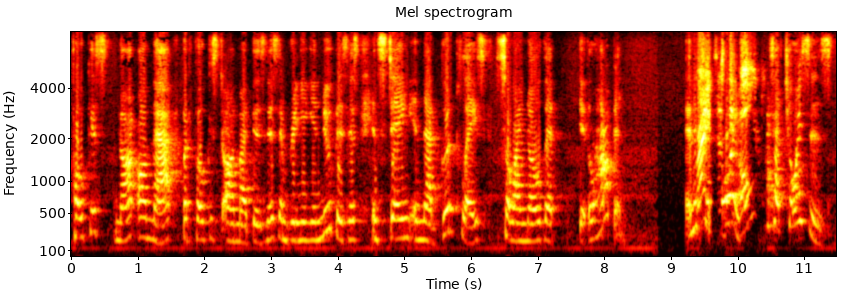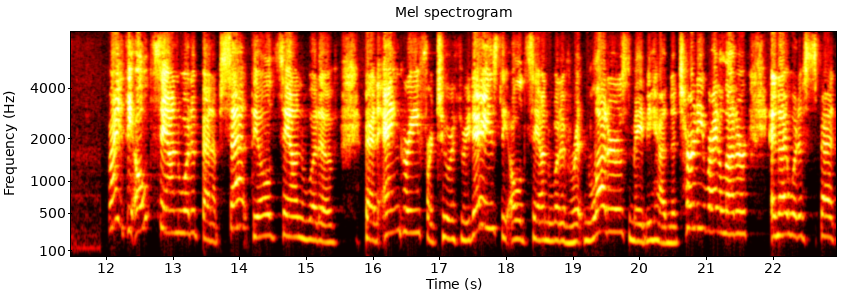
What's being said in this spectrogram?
focused not on that, but focused on my business and bringing in new business and staying in that good place so I know that it'll happen. And it's right. a choice. Always have choices. Right. The old San would have been upset. The old San would have been angry for two or three days. The old San would have written letters, maybe had an attorney write a letter, and I would have spent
